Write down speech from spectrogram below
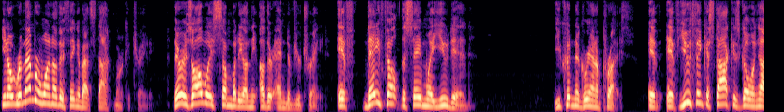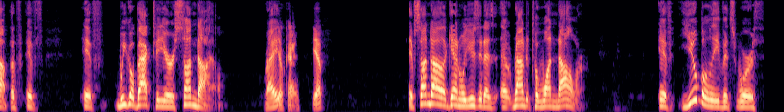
you know, remember one other thing about stock market trading. There is always somebody on the other end of your trade. If they felt the same way you did, you couldn't agree on a price. If if you think a stock is going up, if if if we go back to your sundial, right? Okay. Yep. If sundial again, we'll use it as uh, round it to one dollar. If you believe it's worth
